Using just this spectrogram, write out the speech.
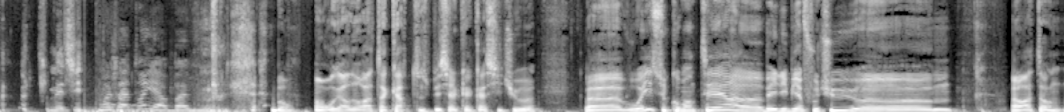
T'imagines Moi j'attends, il y a bavure. Bon, on regardera ta carte spéciale caca si tu veux. Euh, vous voyez ce commentaire? Euh, ben, Il est bien foutu. euh, Alors attends.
